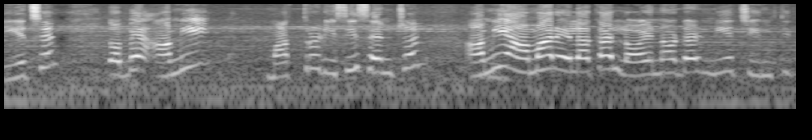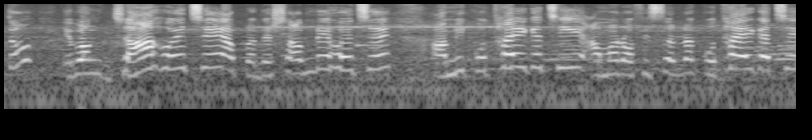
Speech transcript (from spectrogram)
দিয়েছেন। তবে আমি মাত্র ডিসি সেন্ট্রাল। আমি আমার এলাকার ল অ্যান্ড অর্ডার নিয়ে চিন্তিত এবং যা হয়েছে আপনাদের সামনে হয়েছে আমি কোথায় গেছি আমার অফিসাররা কোথায় গেছে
